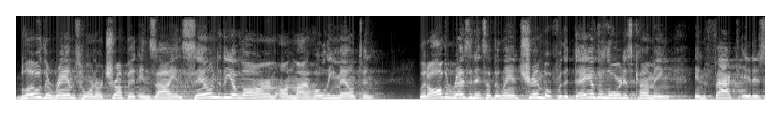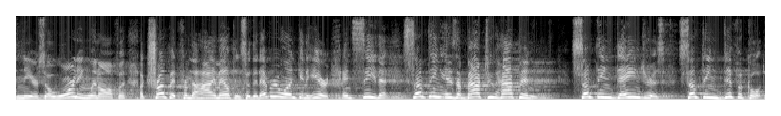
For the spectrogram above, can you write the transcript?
Blow the ram's horn or trumpet in Zion, sound the alarm on my holy mountain. Let all the residents of the land tremble, for the day of the Lord is coming. In fact, it is near. So a warning went off, a, a, trumpet from the high mountain, so that everyone could hear and see that something is about to happen. Something dangerous, something difficult,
